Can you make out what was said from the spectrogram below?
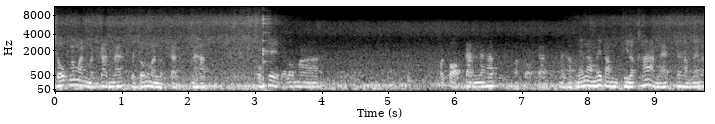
โชคน้ำมันเหมือนกันนะเป็นโชคน้ำมันเหมือนกันนะครับ โอเค เดี๋ยวเรามา ประกอบกันนะครับ ประกอบกันนะครับ แนะนำให้ทำทีละข้างนะจะทำแนะน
